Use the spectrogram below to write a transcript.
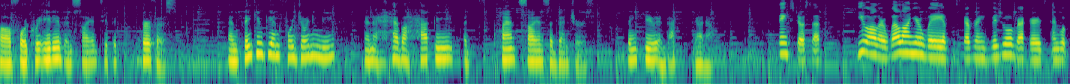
uh, for creative and scientific purpose. And thank you again for joining me and have a happy plant science adventures. Thank you and back to Anna. Thanks, Joseph. You all are well on your way of discovering visual records and what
